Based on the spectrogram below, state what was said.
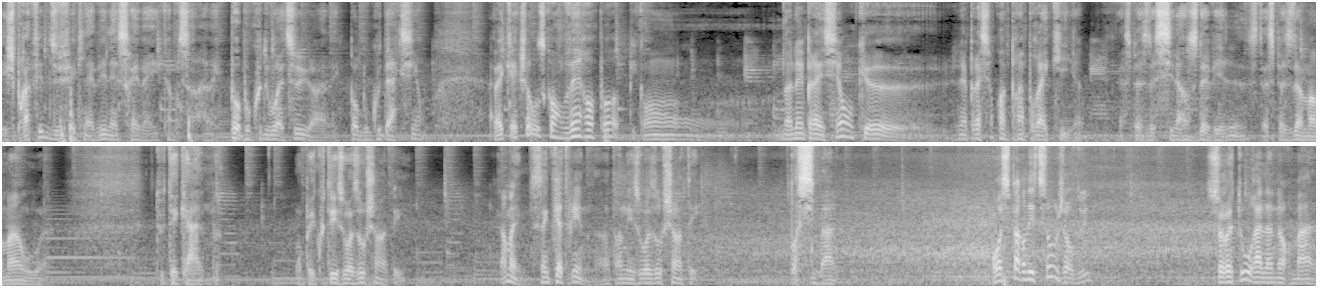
Et je profite du fait que la ville, elle se réveille comme ça, avec pas beaucoup de voitures, avec pas beaucoup d'action, avec quelque chose qu'on ne verra pas, puis qu'on a l'impression que... L'impression qu'on le prend pour acquis. Hein? Une espèce de silence de ville, cette espèce de moment où euh, tout est calme. On peut écouter les oiseaux chanter. Quand même, Sainte-Catherine, entendre les oiseaux chanter. Pas si mal. On va se parler de ça aujourd'hui. Ce retour à la normale.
